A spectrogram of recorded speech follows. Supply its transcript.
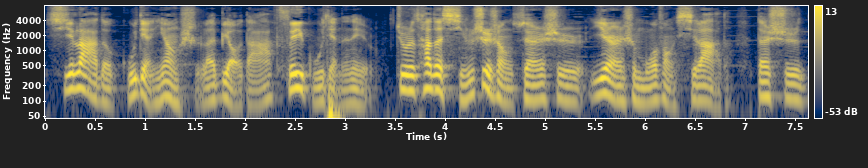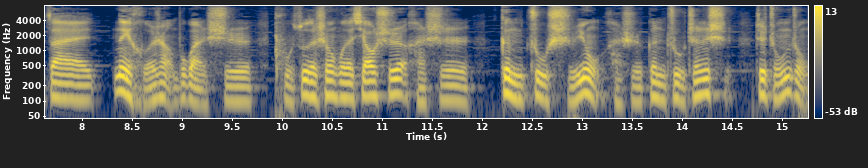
希腊的古典样式来表达非古典的内容。就是它的形式上虽然是依然是模仿希腊的，但是在内核上，不管是朴素的生活的消失，还是更注实用，还是更注真实，这种种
